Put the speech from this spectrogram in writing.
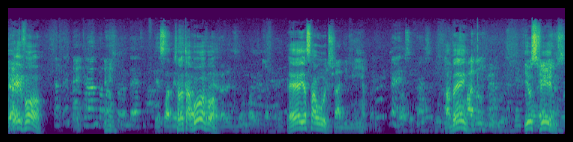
Ei, vó. Nós coisas dessas. Quem sabe A senhora tá boa, vó? É, e a saúde? Tá de mim, rapaz. Tá bem? Não... E os filhos?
